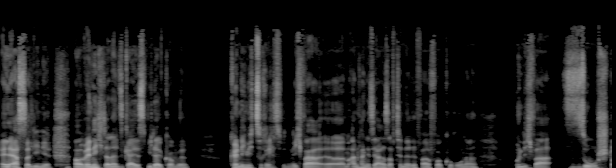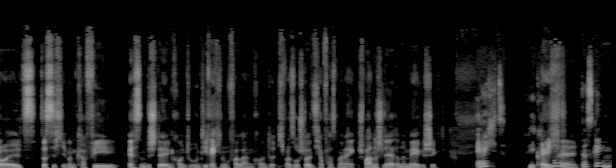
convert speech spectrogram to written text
In erster Linie. Aber wenn ich dann als Geist wiederkomme, könnte ich mich zurechtfinden. Ich war äh, am Anfang des Jahres auf Teneriffa vor Corona und ich war so stolz, dass ich in einem Café Essen bestellen konnte und die Rechnung verlangen konnte. Ich war so stolz, ich habe fast meiner Spanischlehrerin eine Mail geschickt. Echt? Wie Echt. cool. Das ging.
